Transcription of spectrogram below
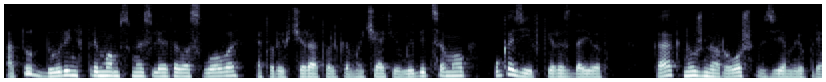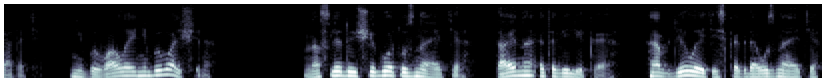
А тут дурень в прямом смысле этого слова, который вчера только мычать и улыбиться мог, указивки раздает, как нужно рожь в землю прятать. Небывалая небывальщина. На следующий год узнаете. Тайна это великая. Обделайтесь, когда узнаете.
